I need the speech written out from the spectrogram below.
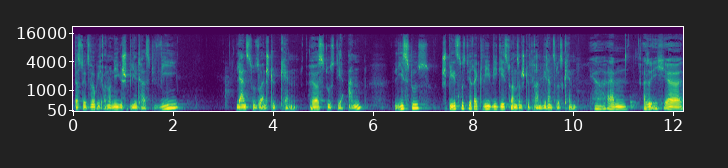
das du jetzt wirklich auch noch nie gespielt hast, wie lernst du so ein Stück kennen? Hörst du es dir an? Liest du es? Spielst du es direkt? Wie, wie gehst du an so ein Stück ran? Wie lernst du das kennen? Ja, ähm, also ich äh,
